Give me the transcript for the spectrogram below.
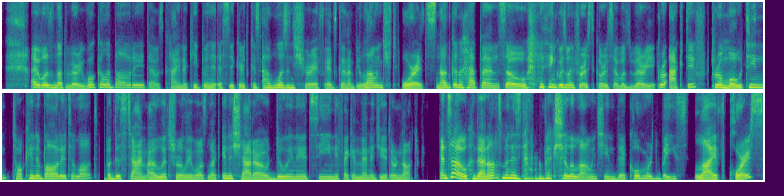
I was not very vocal about it. I was kind of keeping it a secret because I wasn't sure if it's going to be launched or it's not gonna happen. So I think with my first course, I was very proactive, promoting, talking about it a lot. But this time I literally was like in a shadow, doing it, seeing if I can manage it or not. And so the announcement is that I'm actually launching the cohort based live course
